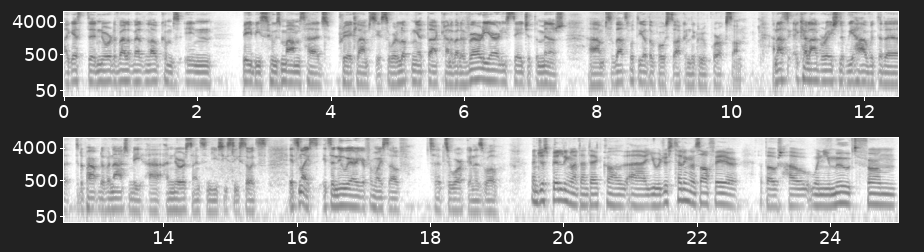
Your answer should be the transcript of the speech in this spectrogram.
i guess the neurodevelopmental outcomes in babies whose moms had preeclampsia. So we're looking at that kind of at a very early stage at the minute. Um, so that's what the other postdoc in the group works on. And that's a collaboration that we have with the, the Department of Anatomy uh, and Neuroscience in UCC. So it's it's nice. It's a new area for myself to, to work in as well. And just building on that, uh, you were just telling us off air about how when you moved from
